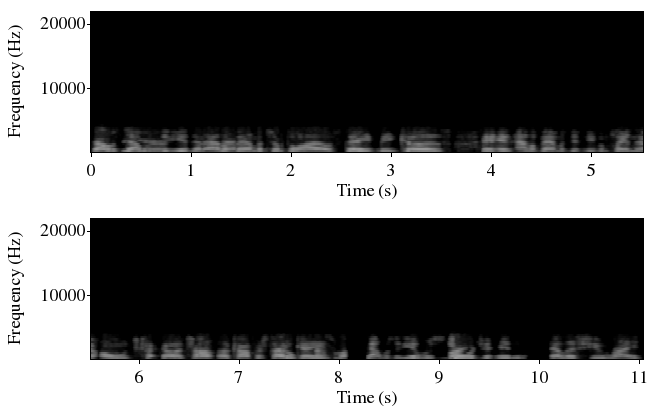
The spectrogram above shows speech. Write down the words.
that was the That year. was the year that Alabama jumped Ohio State because, and, and Alabama didn't even play in their own uh, uh, conference title game. That's right. That was the year it was Right. Georgia and LSU, right?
